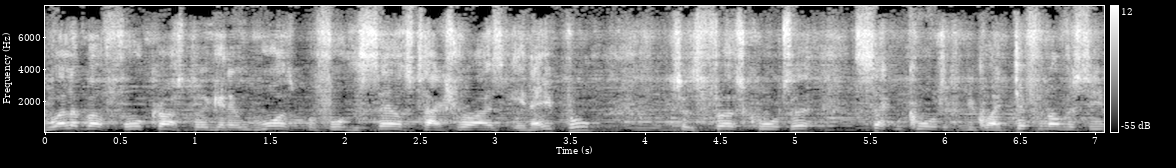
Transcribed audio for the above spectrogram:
well above forecast, but again, it was before the sales tax rise in April. So it's first quarter. Second quarter can be quite different, obviously.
